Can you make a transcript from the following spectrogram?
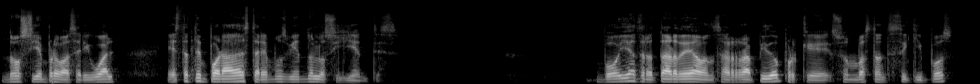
No siempre va a ser igual. Esta temporada estaremos viendo los siguientes. Voy a tratar de avanzar rápido porque son bastantes equipos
